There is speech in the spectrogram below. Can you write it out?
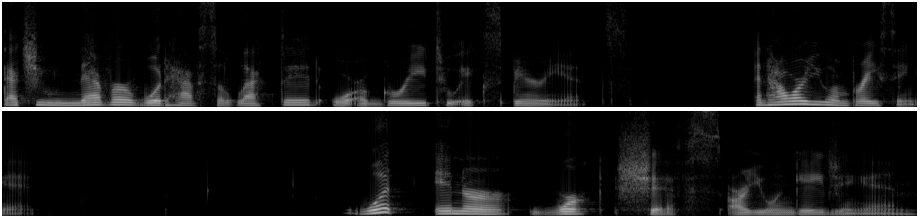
that you never would have selected or agreed to experience? And how are you embracing it? What inner work shifts are you engaging in?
